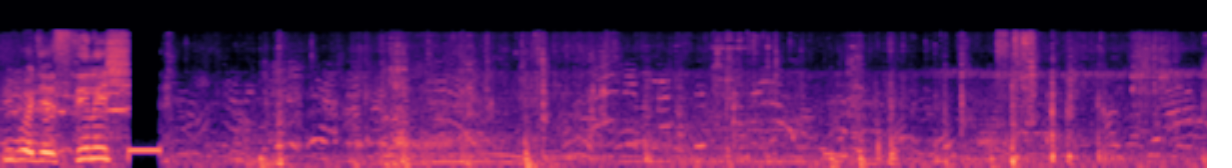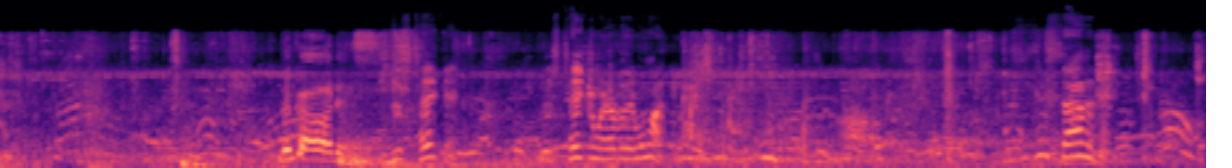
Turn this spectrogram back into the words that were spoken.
People just stealing shit. Look at all this. Just taking. They're just taking whatever they want. This is insanity. All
